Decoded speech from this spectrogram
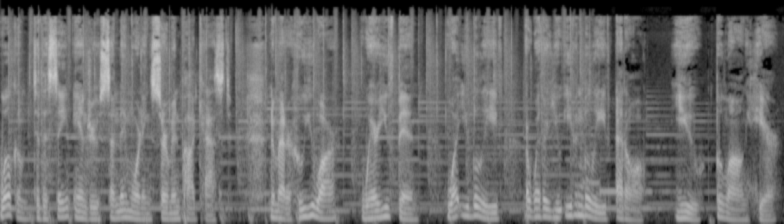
Welcome to the St. Andrew Sunday Morning Sermon Podcast. No matter who you are, where you've been, what you believe, or whether you even believe at all, you belong here.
